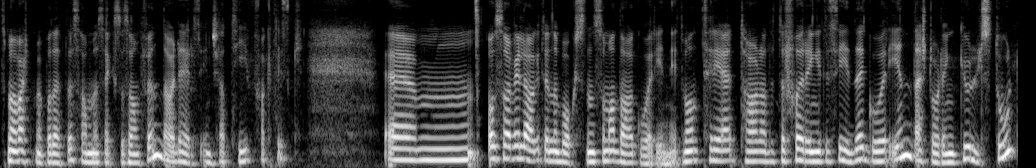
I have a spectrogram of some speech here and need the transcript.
som har vært med på dette sammen med Sex og Samfunn. Det var deres initiativ, faktisk. Um, og så har vi laget denne boksen som man da går inn i. Man tar da dette forhenget til side, går inn. Der står det en gullstol.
